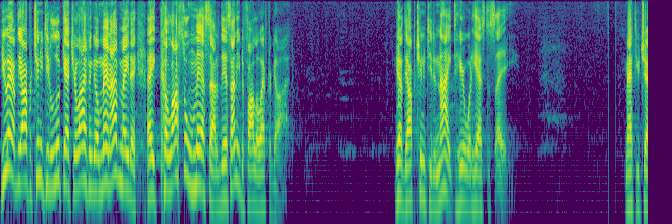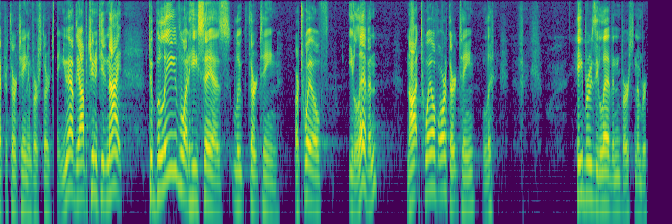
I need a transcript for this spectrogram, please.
You have the opportunity to look at your life and go, man, I've made a, a colossal mess out of this. I need to follow after God. You have the opportunity tonight to hear what he has to say. Matthew chapter 13 and verse 13. You have the opportunity tonight to believe what he says, Luke 13 or 12, 11, not 12 or 13. Hebrews 11, verse number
